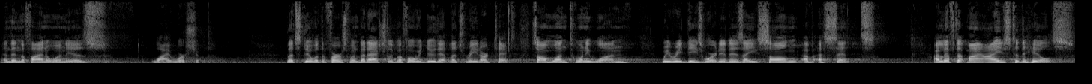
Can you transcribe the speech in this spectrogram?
And then the final one is, Why worship? Let's deal with the first one, but actually, before we do that, let's read our text. Psalm 121, we read these words It is a song of ascents. I lift up my eyes to the hills.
